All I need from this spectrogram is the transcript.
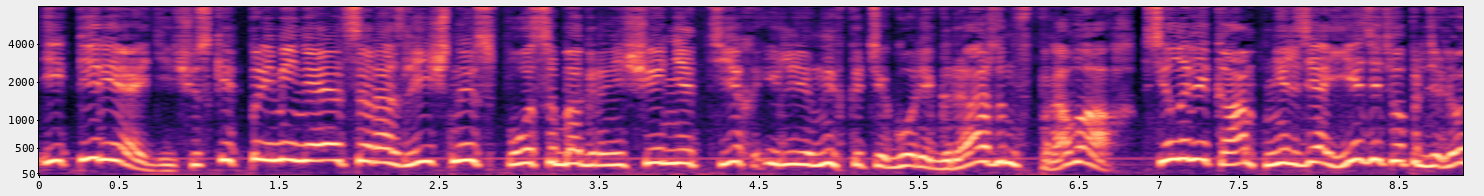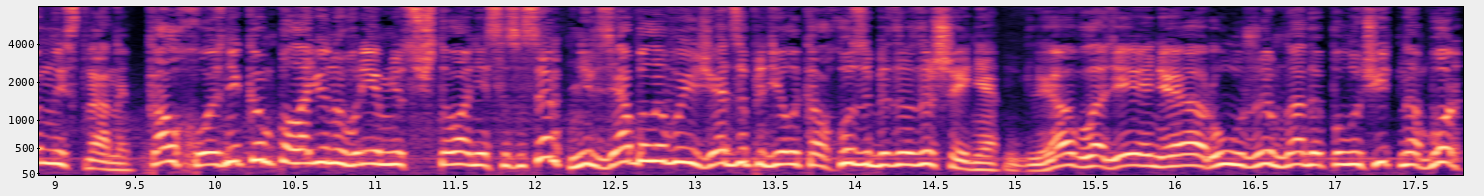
и периодически применяются различные способы ограничения тех или иных категорий граждан в правах. Силовикам нельзя ездить в определенные страны. Колхозникам половину времени существования СССР нельзя было выезжать за пределы колхоза без разрешения. Для владения оружием надо получить набор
